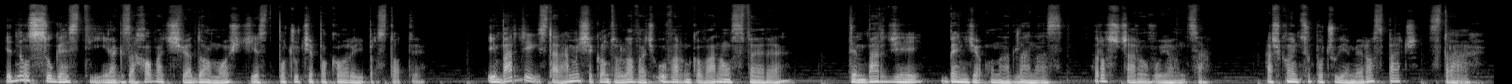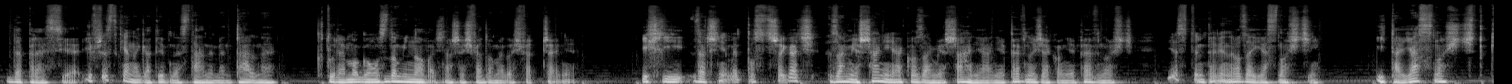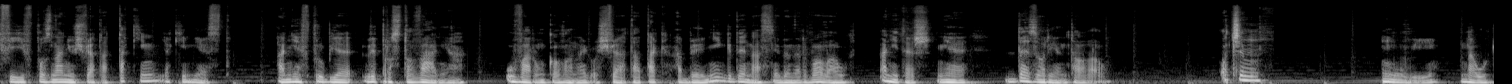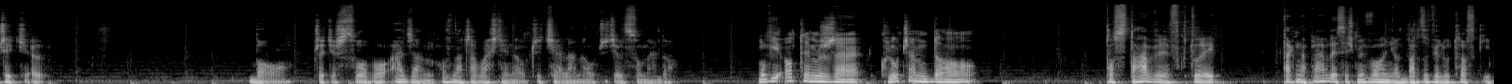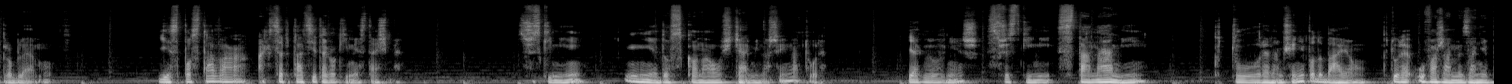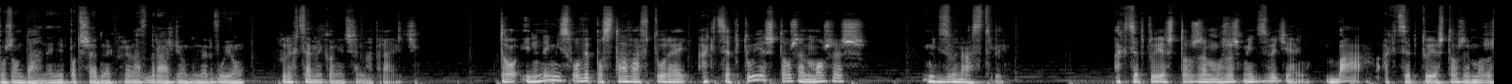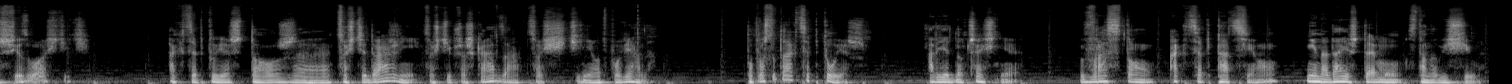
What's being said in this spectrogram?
Jedną z sugestii, jak zachować świadomość, jest poczucie pokory i prostoty. Im bardziej staramy się kontrolować uwarunkowaną sferę, tym bardziej będzie ona dla nas rozczarowująca, aż w końcu poczujemy rozpacz, strach, depresję i wszystkie negatywne stany mentalne, które mogą zdominować nasze świadome doświadczenie. Jeśli zaczniemy postrzegać zamieszanie jako zamieszanie, a niepewność jako niepewność, jest w tym pewien rodzaj jasności. I ta jasność tkwi w poznaniu świata takim, jakim jest, a nie w próbie wyprostowania uwarunkowanego świata, tak aby nigdy nas nie denerwował, ani też nie dezorientował. O czym mówi nauczyciel? Bo przecież słowo Ajan oznacza właśnie nauczyciela, nauczyciel Sumedo. Mówi o tym, że kluczem do postawy, w której tak naprawdę jesteśmy wolni od bardzo wielu troski i problemów, jest postawa akceptacji tego, kim jesteśmy. Z wszystkimi niedoskonałościami naszej natury. Jak również z wszystkimi stanami, które nam się nie podobają, które uważamy za niepożądane, niepotrzebne, które nas drażnią, denerwują, które chcemy koniecznie naprawić. To innymi słowy postawa, w której akceptujesz to, że możesz mieć zły nastrój. Akceptujesz to, że możesz mieć zły dzień. Ba, akceptujesz to, że możesz się złościć. Akceptujesz to, że coś cię drażni, coś ci przeszkadza, coś ci nie odpowiada. Po prostu to akceptujesz, ale jednocześnie wraz z tą akceptacją nie nadajesz temu stanowi siły.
